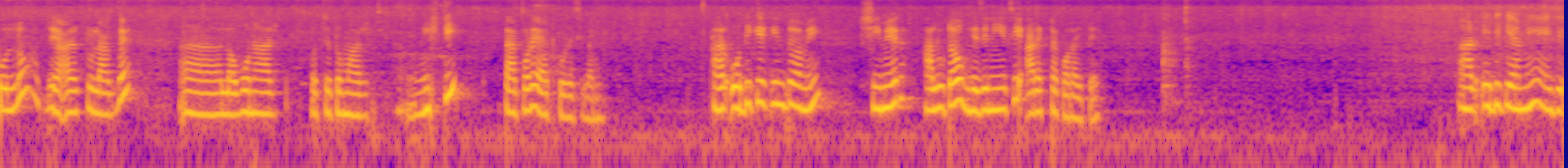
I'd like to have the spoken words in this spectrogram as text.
বলল যে আর একটু লাগবে লবণ আর হচ্ছে তোমার মিষ্টি, তারপরে অ্যাড করেছিলাম। আর ওদিকে কিন্তু আমি শিমের আলুটাও ভেজে নিয়েছি আরেকটা কড়াইতে। আর এদিকে আমি এই যে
